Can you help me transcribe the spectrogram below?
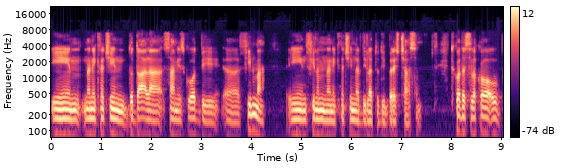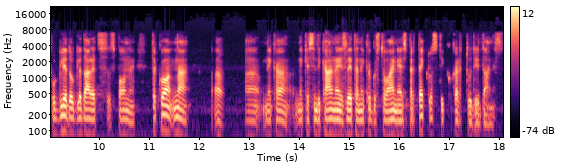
in na nek način dodala sami zgodbi uh, filma in film na nek način naredila tudi brezčasen. Tako da se lahko v pogledu gledalec spomne tako na uh, uh, neka, neke sindikalne izleta, neka gostovanja iz preteklosti, kot tudi danes.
